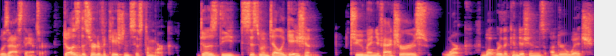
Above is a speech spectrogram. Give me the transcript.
was asked to answer. Does the certification system work? Does the system of delegation to manufacturers work? What were the conditions under which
